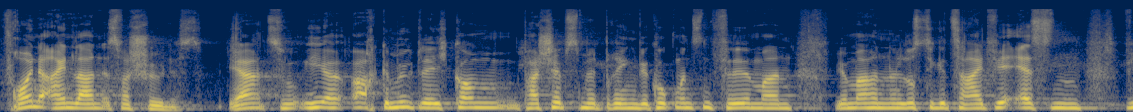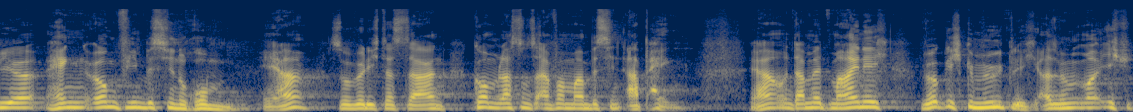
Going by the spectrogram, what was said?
Freunde einladen ist was Schönes. Ja, zu hier, ach, gemütlich, komm, ein paar Chips mitbringen, wir gucken uns einen Film an, wir machen eine lustige Zeit, wir essen, wir hängen irgendwie ein bisschen rum. Ja, so würde ich das sagen. Komm, lass uns einfach mal ein bisschen abhängen. Ja, und damit meine ich wirklich gemütlich. Also ich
